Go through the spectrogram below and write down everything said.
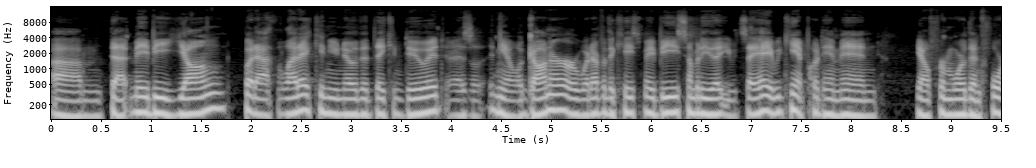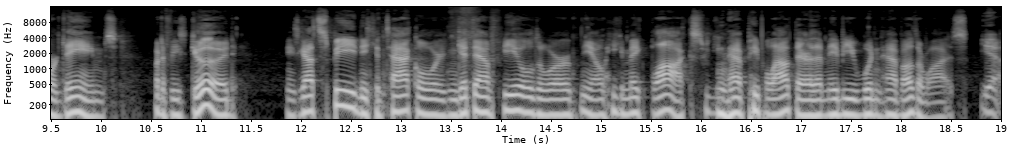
um, that may be young but athletic, and you know that they can do it as a you know a gunner or whatever the case may be. Somebody that you would say, hey, we can't put him in you know, for more than four games. But if he's good, he's got speed and he can tackle or he can get downfield or, you know, he can make blocks, you can have people out there that maybe you wouldn't have otherwise. Yeah.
